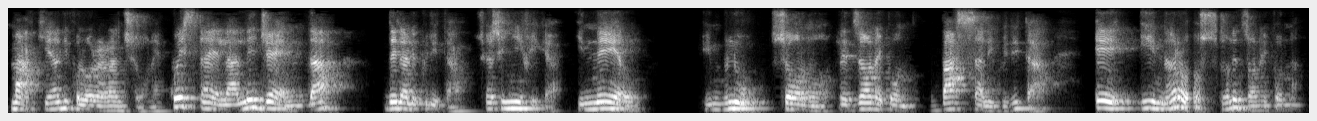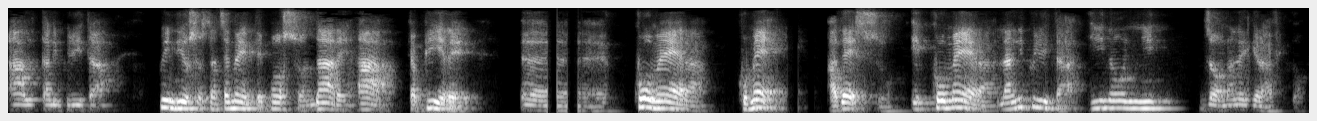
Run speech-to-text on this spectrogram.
macchina di colore arancione. Questa è la leggenda della liquidità, cioè significa in nero, in blu sono le zone con bassa liquidità e in rosso le zone con alta liquidità. Quindi io sostanzialmente posso andare a capire eh, com'era, com'è adesso e com'era la liquidità in ogni zona del grafico.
